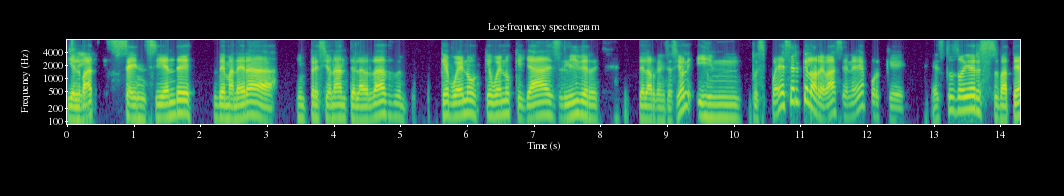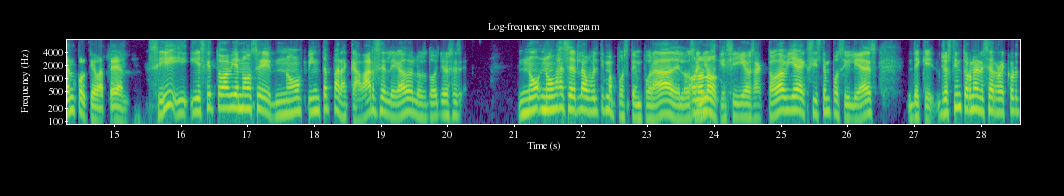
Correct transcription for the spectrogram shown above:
y el bat se enciende de manera impresionante. La verdad, qué bueno, qué bueno que ya es líder de la organización y pues puede ser que lo arrebasen, ¿eh? Porque estos Dodgers batean porque batean. Sí, y, y, es que todavía no se, no pinta para acabarse el legado de los Dodgers no, no va a ser la última postemporada de los años que sigue. O sea, todavía existen posibilidades de que Justin Turner ese récord,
